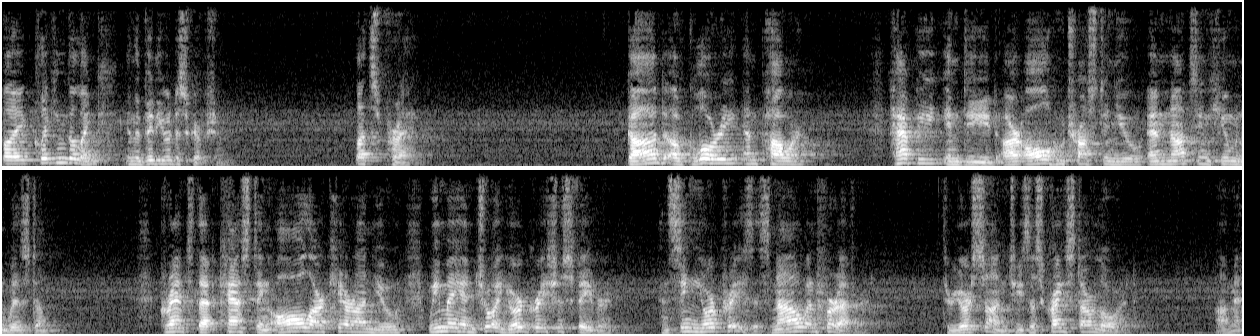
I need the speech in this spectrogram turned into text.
by clicking the link in the video description. Let's pray. God of glory and power, happy indeed are all who trust in you and not in human wisdom. Grant that casting all our care on you, we may enjoy your gracious favor and sing your praises now and forever. Through your Son, Jesus Christ our Lord. Amen.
